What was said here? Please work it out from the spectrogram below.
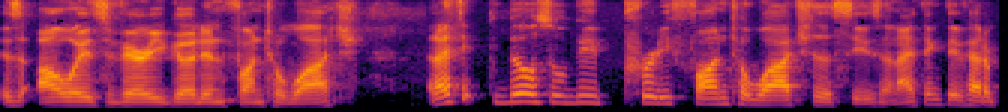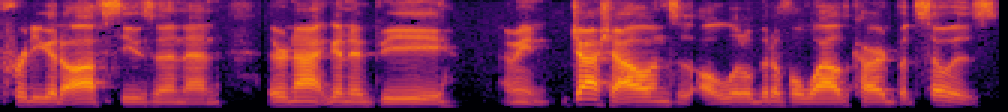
is always very good and fun to watch. And I think the Bills will be pretty fun to watch this season. I think they've had a pretty good off season, and they're not going to be. I mean, Josh Allen's a little bit of a wild card, but so is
